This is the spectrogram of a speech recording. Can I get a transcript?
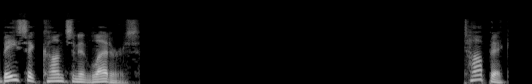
Basic consonant letters Topic.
